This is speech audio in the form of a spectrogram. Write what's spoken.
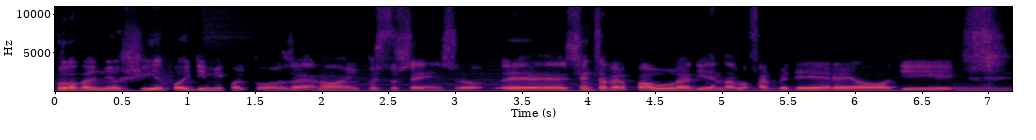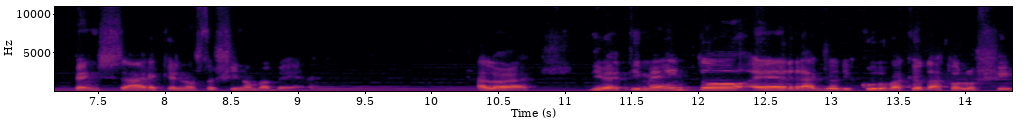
prova il mio sci e poi dimmi qualcosa, no? in questo senso, eh, senza aver paura di andarlo a far vedere o di pensare che il nostro sci non va bene. Allora, divertimento è il raggio di curva che ho dato allo sci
